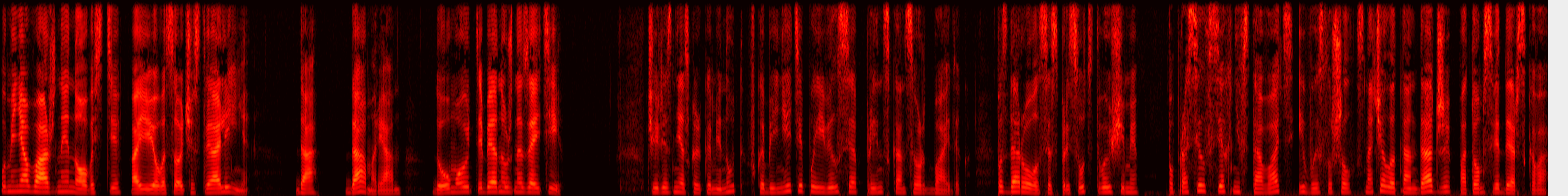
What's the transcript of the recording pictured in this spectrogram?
у меня важные новости о Ее Высочестве Алине». «Да, да, Мариан, думаю, тебе нужно зайти». Через несколько минут в кабинете появился принц-консорт Байдек. Поздоровался с присутствующими, попросил всех не вставать и выслушал сначала Тандаджи, потом Свидерского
